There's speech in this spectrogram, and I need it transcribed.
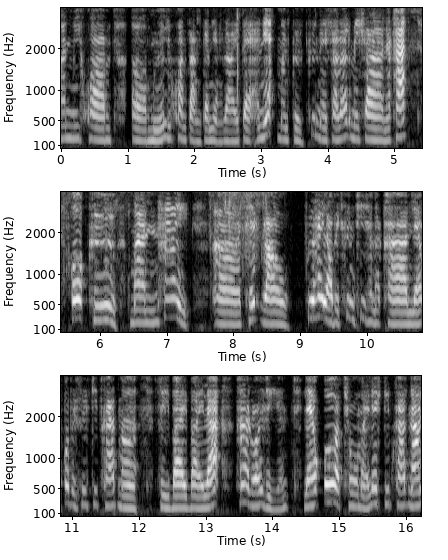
มันมีความเเหมือนหรือความต่างกันอย่างไร แต่อันเนี้ยมันเกิดขึ้นในสหรัฐอเมริกานะคะ ก็คือมันให้เเช็คเรา พื่อให้เราไปขึ้นที่ธนาคารแล้วก็ไปซื้อกิฟต์การ์ดมา4ใบใบละ 500 เหรียญแล้วก็โชว์หมายเลขกิฟต์การ์ดนั้น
